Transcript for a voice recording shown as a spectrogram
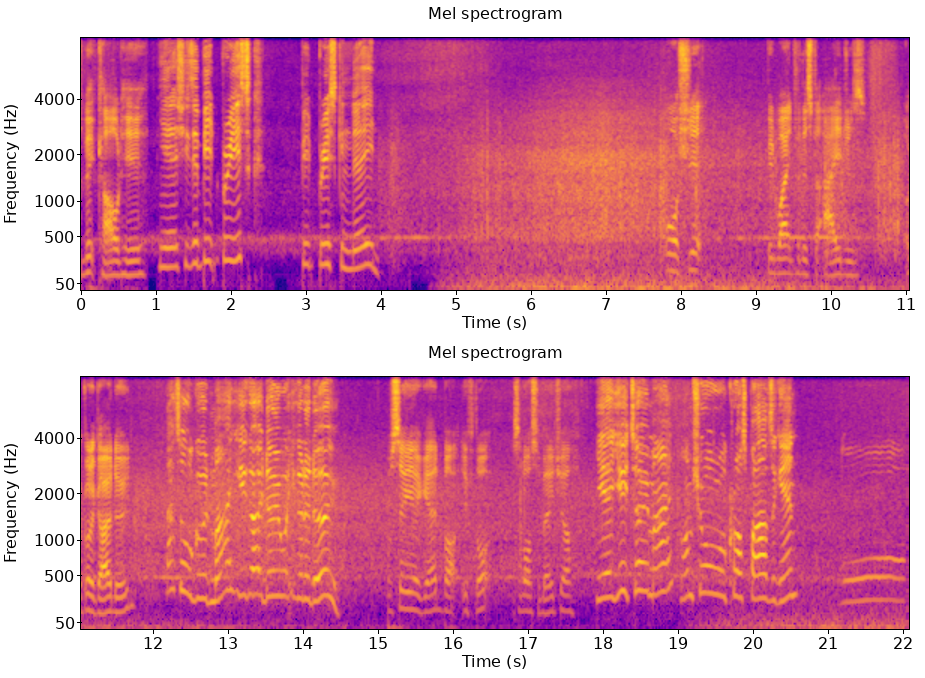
It's a bit cold here. Yeah, she's a bit brisk. Bit brisk indeed. Oh shit. Been waiting for this for ages. I gotta go, dude. That's all good, mate. You go do what you gotta do. We'll see you again, but if not, it's a nice to meet you. Yeah, you too, mate. I'm sure we'll cross paths again. Oh.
